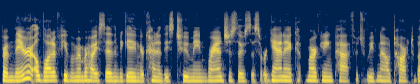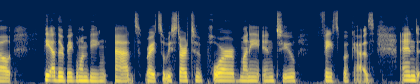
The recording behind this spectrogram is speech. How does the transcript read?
From there, a lot of people remember how I said in the beginning, they're kind of these two main branches. There's this organic marketing path, which we've now talked about. The other big one being ads, right? So we start to pour money into Facebook ads. And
